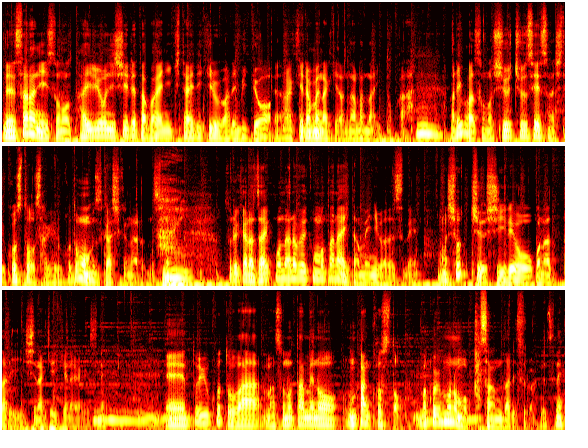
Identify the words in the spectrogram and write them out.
でさらにその大量に仕入れた場合に期待できる割引を諦めなきゃならないとか、あるいはその集中生産してコストを下げることも難しくなるんですね。はい。それから在庫をなるべく持たないためにはですね、まあ、しょっちゅう仕入れを行ったりしなきゃいけないわけですね。えーということは、まあ、そのための運搬コスト、まあ、こういうものもかさんだりするわけですね。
